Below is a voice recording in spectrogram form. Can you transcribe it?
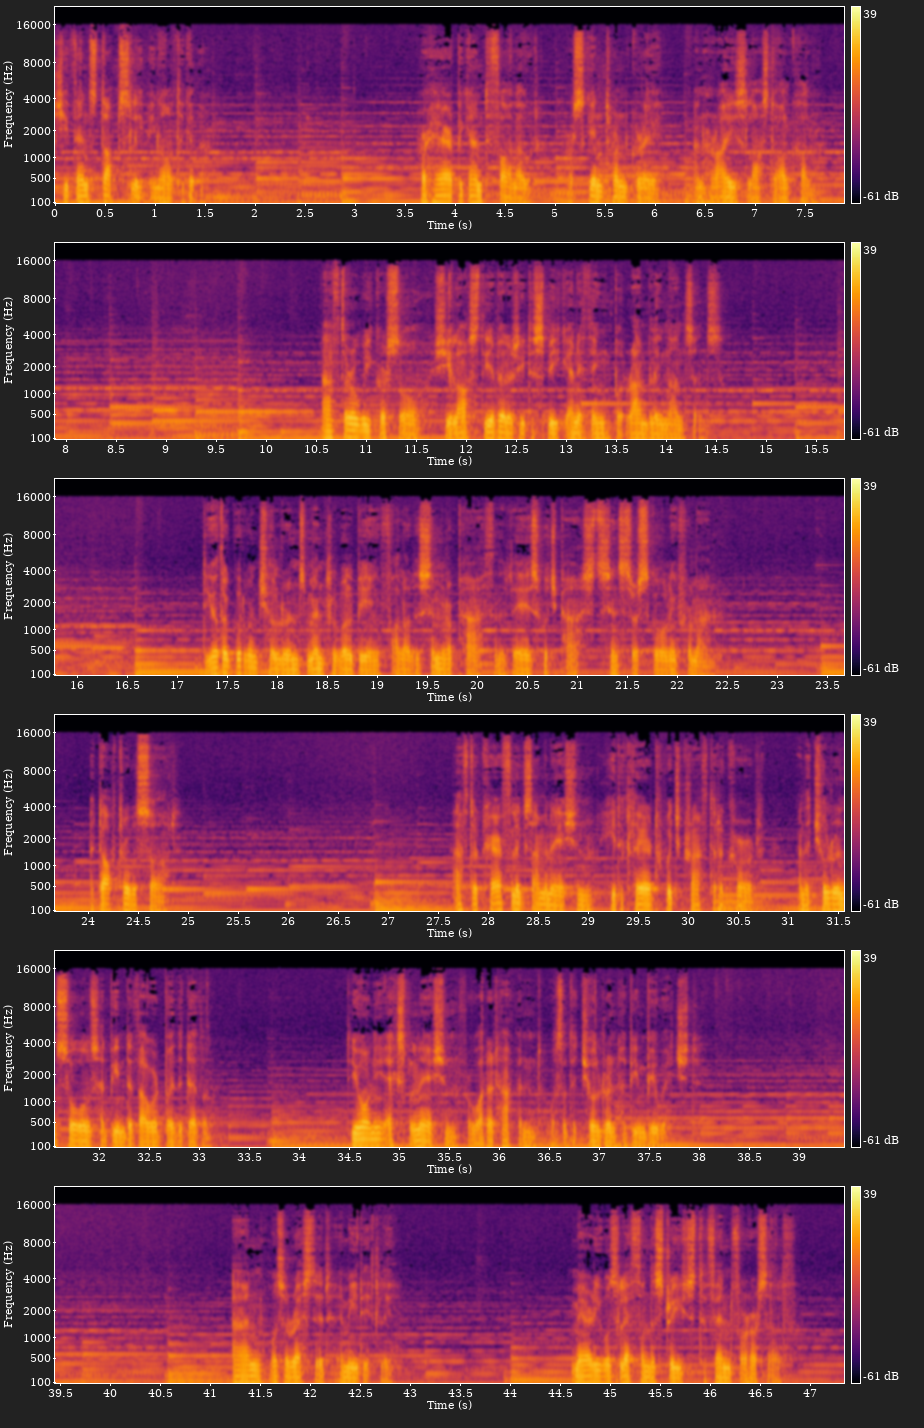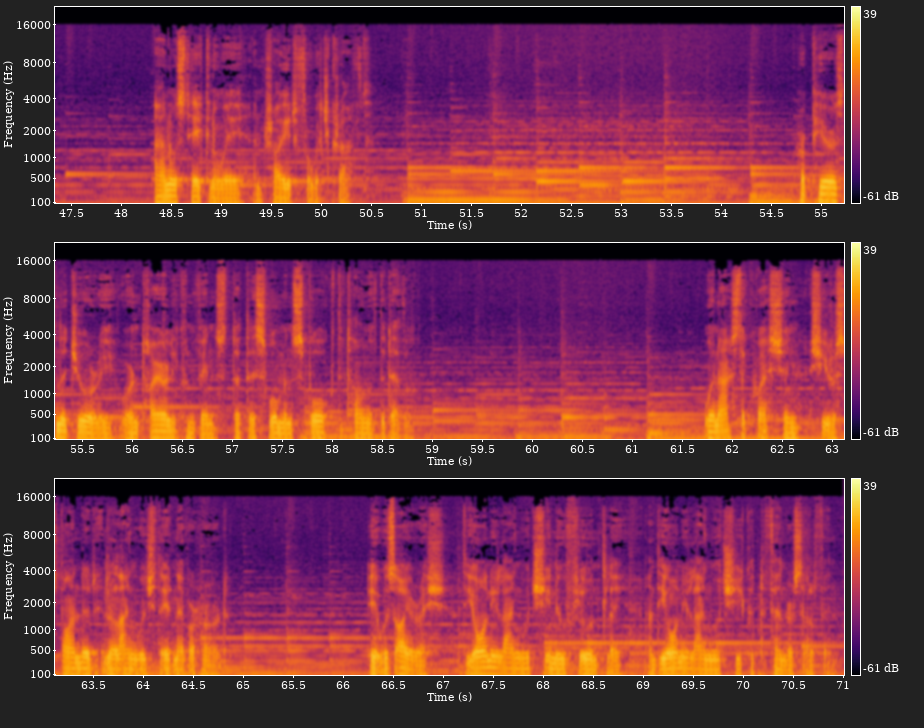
She then stopped sleeping altogether. Her hair began to fall out, her skin turned grey, and her eyes lost all colour. After a week or so, she lost the ability to speak anything but rambling nonsense. The other Goodwin children's mental well being followed a similar path in the days which passed since their schooling for man. A doctor was sought, after careful examination, he declared witchcraft had occurred and the children's souls had been devoured by the devil. The only explanation for what had happened was that the children had been bewitched. Anne was arrested immediately. Mary was left on the streets to fend for herself. Anne was taken away and tried for witchcraft. Her peers in the jury were entirely convinced that this woman spoke the tongue of the devil. When asked a question, she responded in a language they had never heard. It was Irish, the only language she knew fluently, and the only language she could defend herself in.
